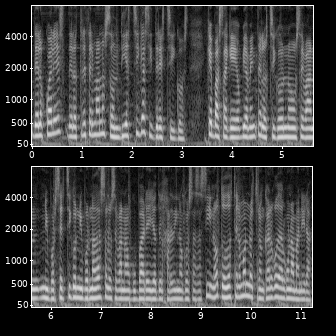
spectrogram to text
de los cuales de los 13 hermanos son 10 chicas y 3 chicos. ¿Qué pasa? Que obviamente los chicos no se van ni por ser chicos ni por nada, solo se van a ocupar ellos del jardín o cosas así, ¿no? Todos tenemos nuestro encargo de alguna manera.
